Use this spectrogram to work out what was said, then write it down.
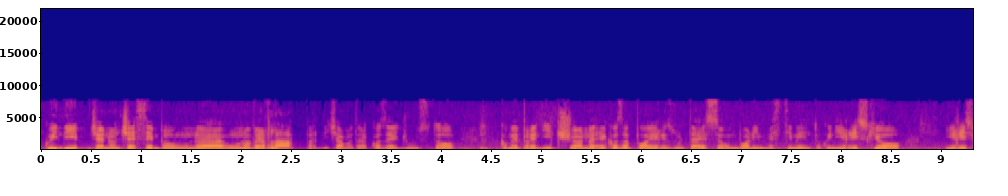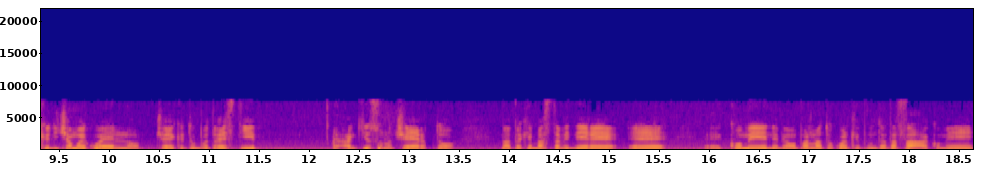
Quindi cioè, non c'è sempre un, un, overlap diciamo, tra cosa è giusto come prediction e cosa poi risulta essere un buon investimento. Quindi il rischio, il rischio diciamo, è quello, cioè che tu potresti, anch'io sono certo, ma perché basta vedere eh, eh come ne abbiamo parlato qualche puntata fa, come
